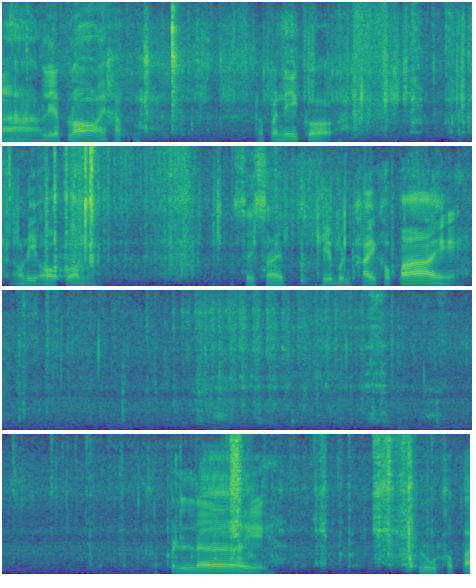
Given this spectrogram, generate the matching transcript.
อ่าเรียบร้อยครับ ต่อไปนี้ก็ เอานี่ออกก่อน ใส่สายเทปบนไท่เข้าไป เข้า ไปเลยลูดเข้าไป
